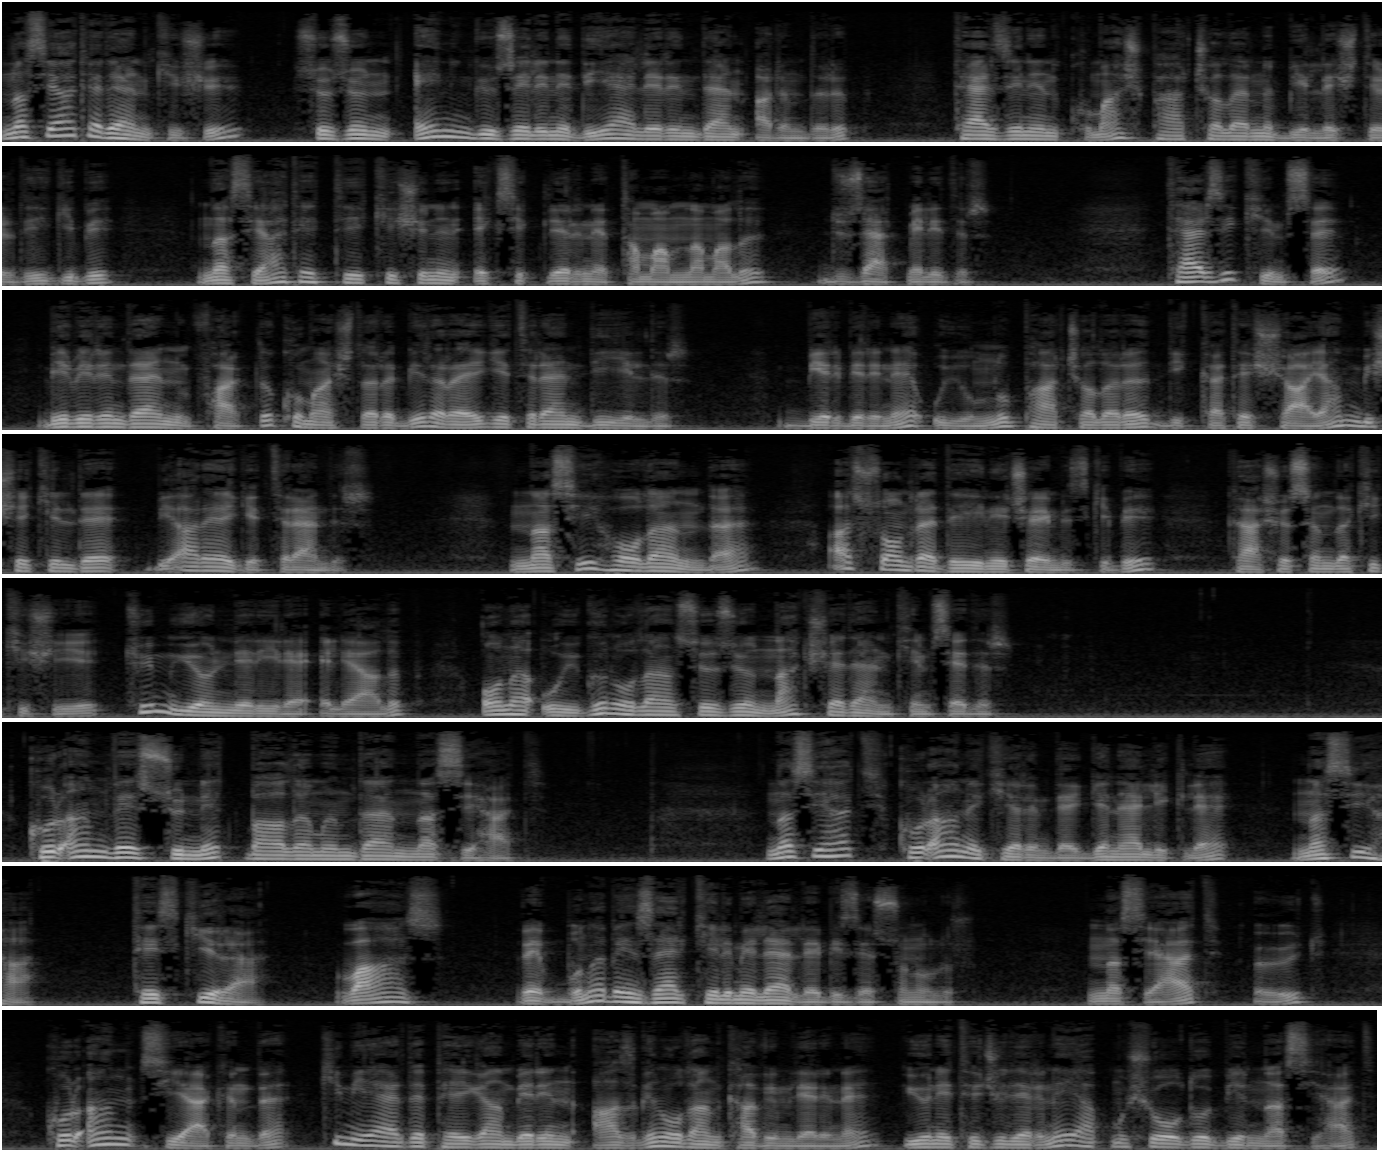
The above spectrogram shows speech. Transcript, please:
Nasihat eden kişi, sözün en güzelini diğerlerinden arındırıp, terzinin kumaş parçalarını birleştirdiği gibi, nasihat ettiği kişinin eksiklerini tamamlamalı, düzeltmelidir. Terzi kimse, birbirinden farklı kumaşları bir araya getiren değildir. Birbirine uyumlu parçaları dikkate şayan bir şekilde bir araya getirendir. Nasih olan da az sonra değineceğimiz gibi karşısındaki kişiyi tüm yönleriyle ele alıp ona uygun olan sözü nakşeden kimsedir. Kur'an ve sünnet bağlamında nasihat. Nasihat Kur'an-ı Kerim'de genellikle nasiha, teskira, vaaz ve buna benzer kelimelerle bize sunulur. Nasihat, öğüt, Kur'an siyakında kimi yerde peygamberin azgın olan kavimlerine, yöneticilerine yapmış olduğu bir nasihat,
